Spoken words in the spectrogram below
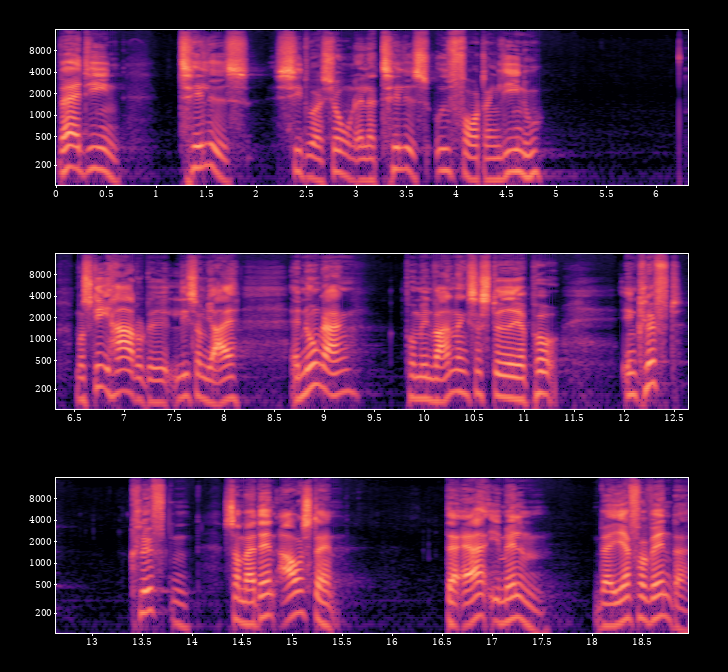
Hvad er din tillidssituation eller tillidsudfordring lige nu? Måske har du det ligesom jeg, at nogle gange på min vandring, så støder jeg på en kløft. Kløften, som er den afstand, der er imellem, hvad jeg forventer,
